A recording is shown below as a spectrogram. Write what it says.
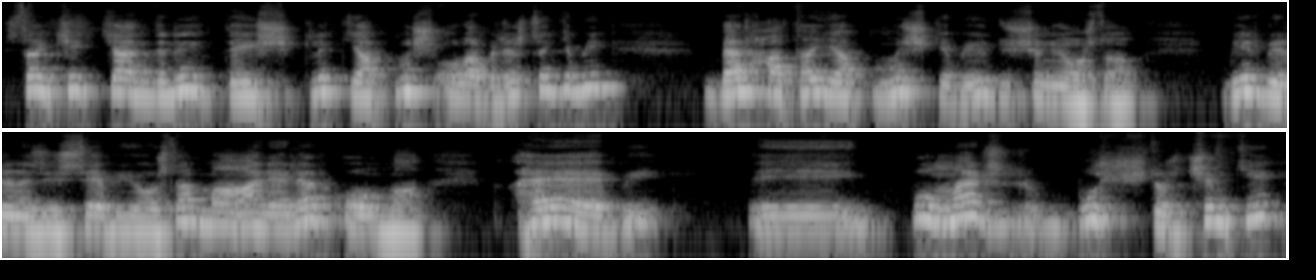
sanki kendini değişiklik yapmış olabilirsin gibi ben hata yapmış gibi düşünüyorsun. Birbirinizi seviyorsan mahaneler olma. He, e, bunlar boştur çünkü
